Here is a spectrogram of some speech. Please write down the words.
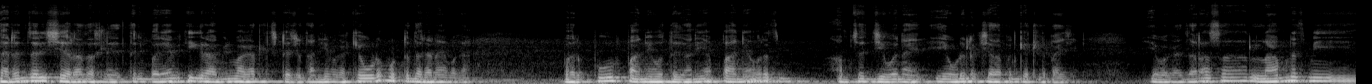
धरण जरी शहरात असले तरी बऱ्यापैकी ग्रामीण भागातलंच टच होतं. आणि हे बघा केवढं मोठं धरण आहे बघा. भरपूर पाणी होतं आणि या पाण्यावरच आमचं जीवन आहे हे एवढं लक्षात आपण घेतलं पाहिजे. हे बघा जरासं लांबनच मी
